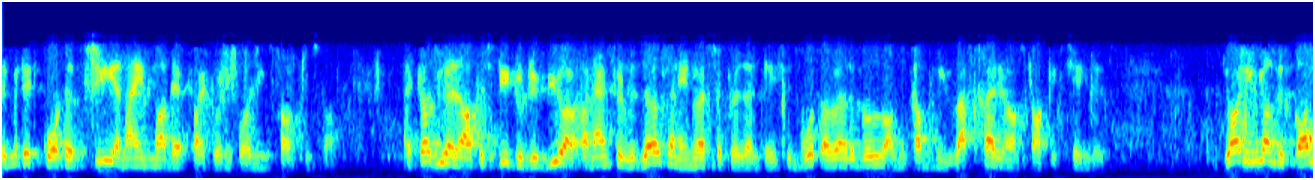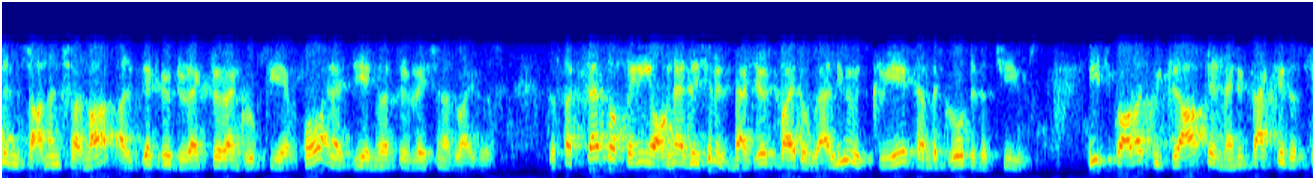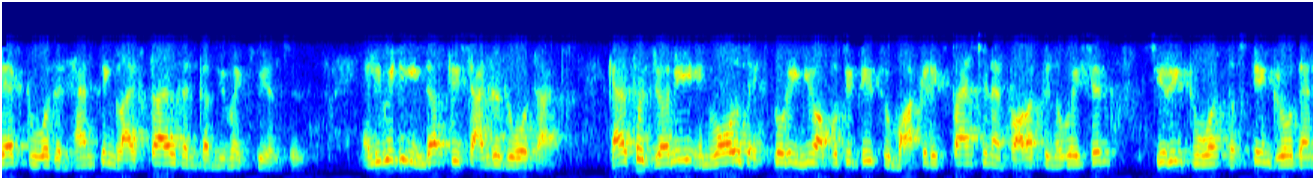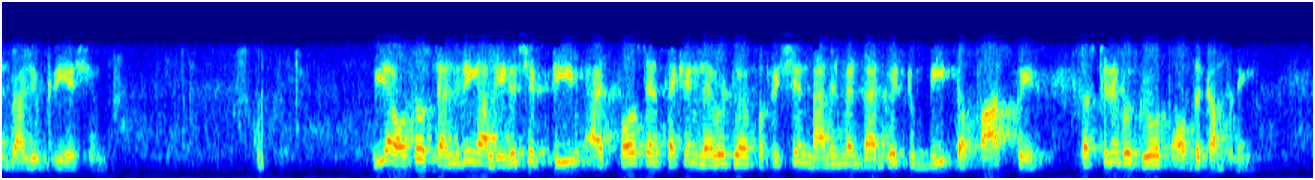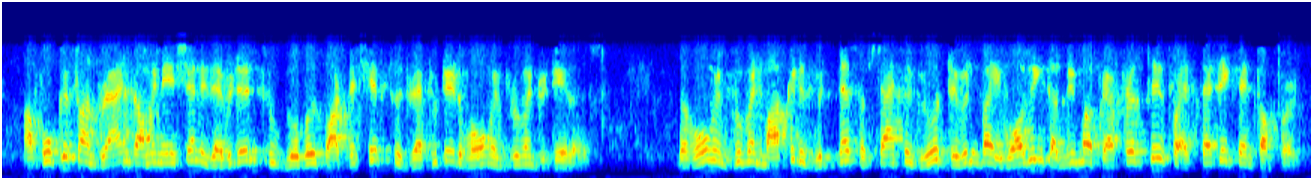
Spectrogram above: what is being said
Limited quarter three and nine-month FY 2024 earnings conference call. I trust you had an opportunity to review our financial results and investor presentation, both available on the company's website and on stock exchanges. Joining me on this call is Mr. Anand Sharma, our Executive Director and Group CFO, and SGA Investor Relations Advisors. The success of any organization is measured by the value it creates and the growth it achieves. Each product we craft and manufacture is a step towards enhancing lifestyles and consumer experiences, elevating industry standards over time. Carysil's journey involves exploring new opportunities through market expansion and product innovation, steering towards sustained growth and value creation. We are also strengthening our leadership team at first and second level to have sufficient management bandwidth to meet the fast-paced, sustainable growth of the company. Our focus on brand domination is evident through global partnerships with reputed home improvement retailers. The home improvement market has witnessed substantial growth, driven by evolving consumer preferences for aesthetics and comfort.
